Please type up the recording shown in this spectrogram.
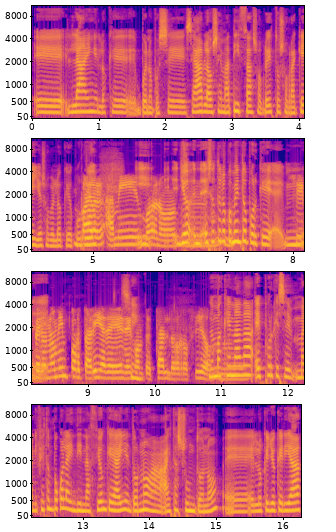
eh, line en los que, bueno, pues se, se, habla o se matiza sobre esto, sobre aquello, sobre lo que ocurrió. a mí, bueno. Yo, eso te lo comento porque. Mm, sí, pero no me importaría de, contestarlo, Rocío. No, más que mm. nada es porque se manifiesta un poco la indignación que hay en torno a, este asunto, ¿no? es lo que yo quería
